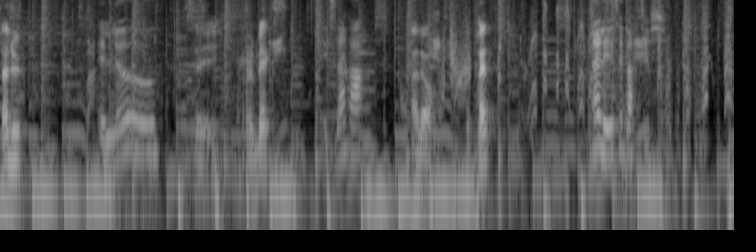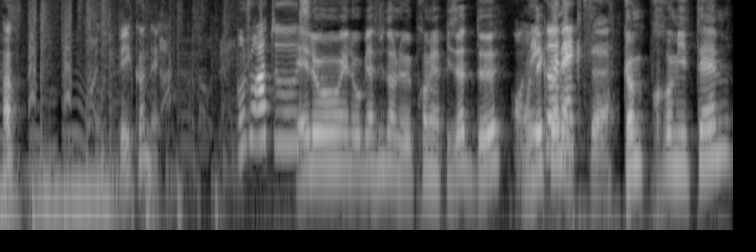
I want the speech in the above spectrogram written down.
Salut, Hello. C'est Rebex. Et Sarah. Alors, t'es prête? Allez, c'est parti. Hop, on déconnecte. Bonjour à tous Hello, hello, bienvenue dans le premier épisode de On déconnecte. Comme premier thème,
